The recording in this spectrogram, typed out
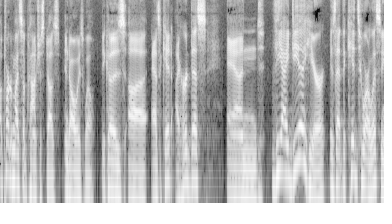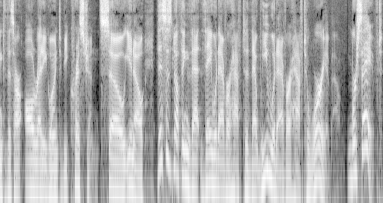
a part of my subconscious does and always will. Because uh, as a kid, I heard this. And the idea here is that the kids who are listening to this are already going to be Christian. So, you know, this is nothing that they would ever have to, that we would ever have to worry about. We're saved.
